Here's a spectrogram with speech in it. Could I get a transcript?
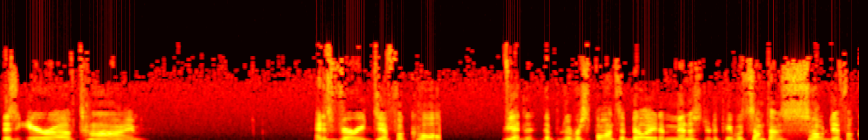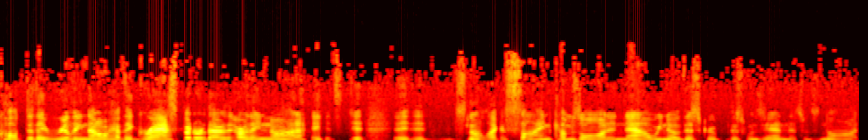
this era of time. And it's very difficult. If you had the, the, the, responsibility to minister to people, sometimes so difficult. Do they really know? Have they grasped it or are they not? It's, just, it, it's not like a sign comes on and now we know this group, this one's in, this one's not.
